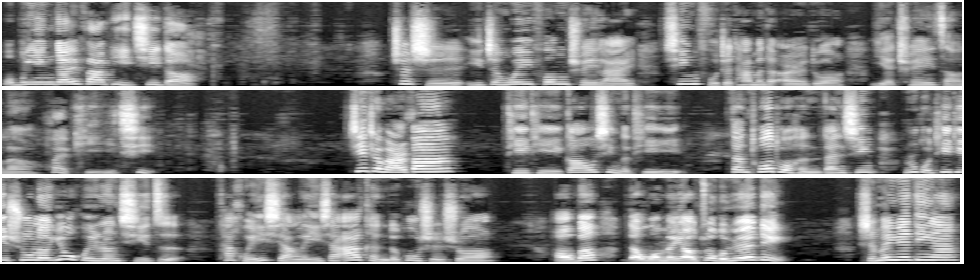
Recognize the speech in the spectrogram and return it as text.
我不应该发脾气的。”这时，一阵微风吹来，轻抚着他们的耳朵，也吹走了坏脾气。接着玩吧，T T 高兴地提议。但托托很担心，如果 T T 输了，又会扔棋子。他回想了一下阿肯的故事，说：“好吧，那我们要做个约定。”“什么约定啊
